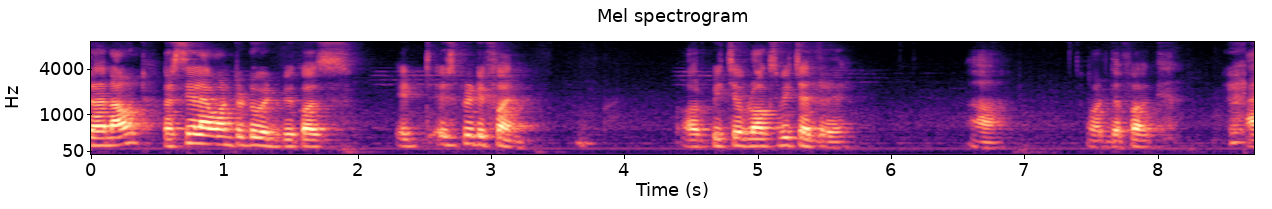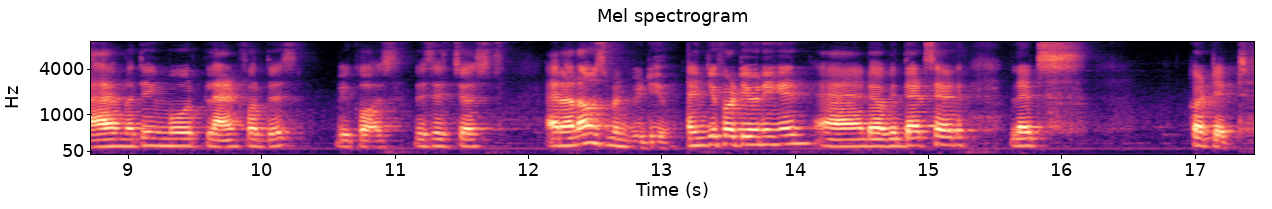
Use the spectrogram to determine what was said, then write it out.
turn out, but still, I want to do it because it is pretty fun. और पीछे vlogs भी चल रहे हाँ what the fuck I have nothing more planned for this because this is just an announcement video. Thank you for tuning in, and uh, with that said, let's cut it.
